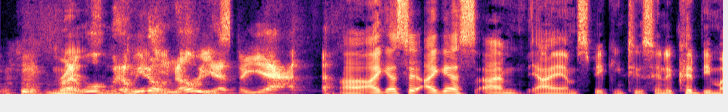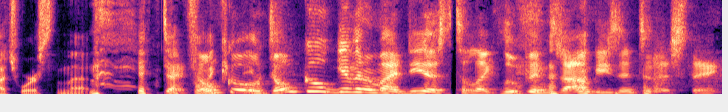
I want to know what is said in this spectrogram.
right. Well, we don't know yet, but yeah, Uh, I guess I guess I'm I am speaking too soon. It could be much worse than that. Yeah, don't could be. go, don't go giving them ideas to like loop in zombies into this thing.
